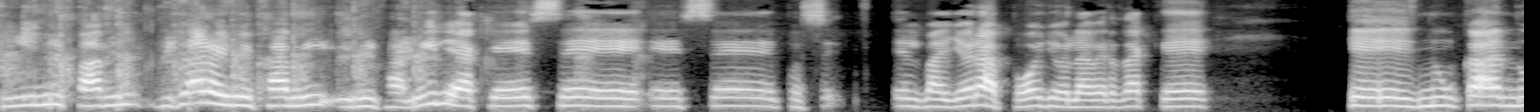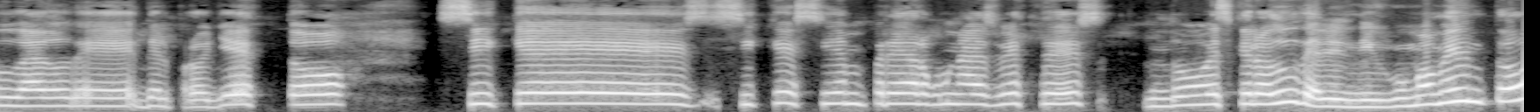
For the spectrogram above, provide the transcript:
mi familia, claro, y mi, mi familia, que es, es pues, el mayor apoyo, la verdad que que nunca han dudado del proyecto. Sí que, sí que siempre algunas veces, no es que lo duden en ningún momento,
